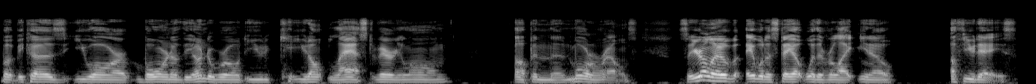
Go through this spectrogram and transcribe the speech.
but because you are born of the underworld, you you don't last very long up in the mortal realms. So you're only able- to stay up with her for like you know a few days,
